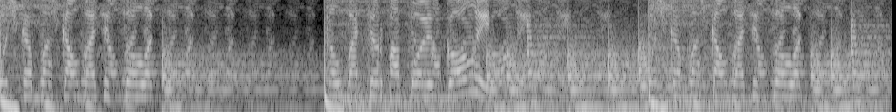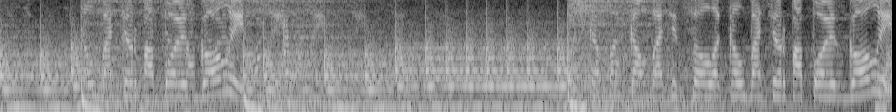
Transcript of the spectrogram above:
Почка, бас, колбасит солод. Колбасер по пояс голый. Почка, бас, колбасит солод. Колбасер по пояс голый. Почка, бас, колбасит соло. Колбасер по пояс голый.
